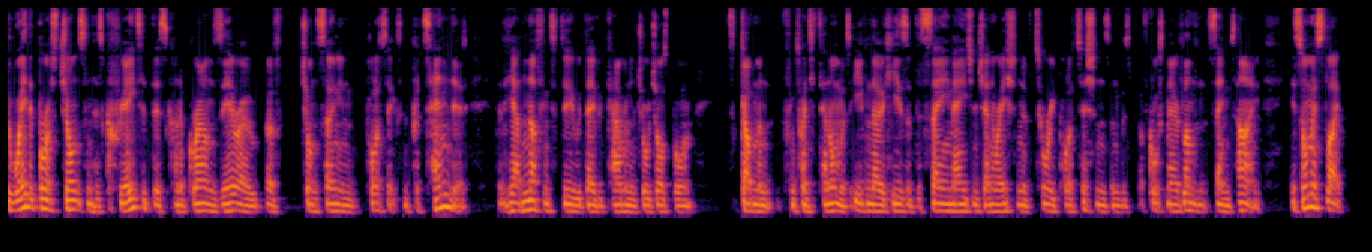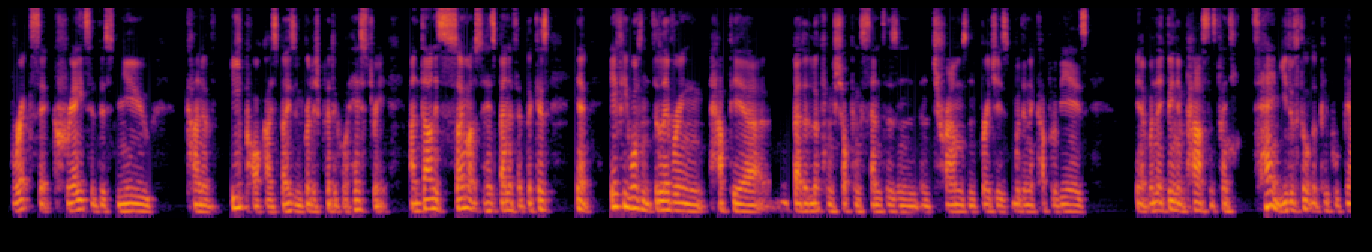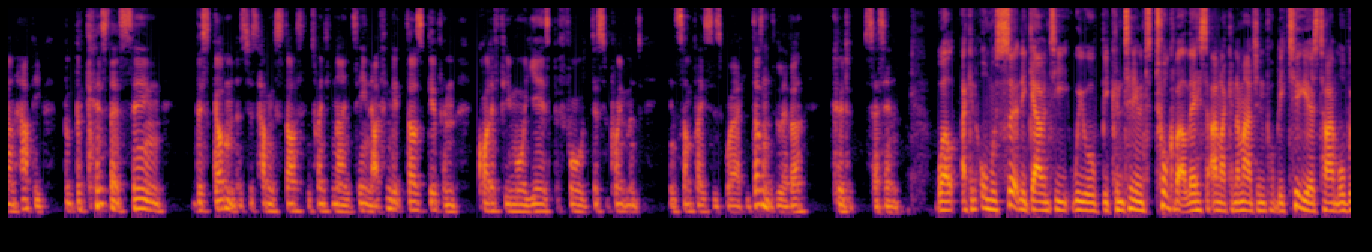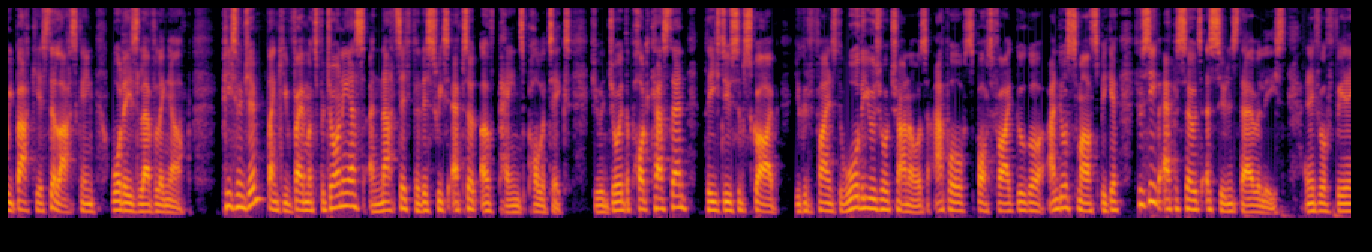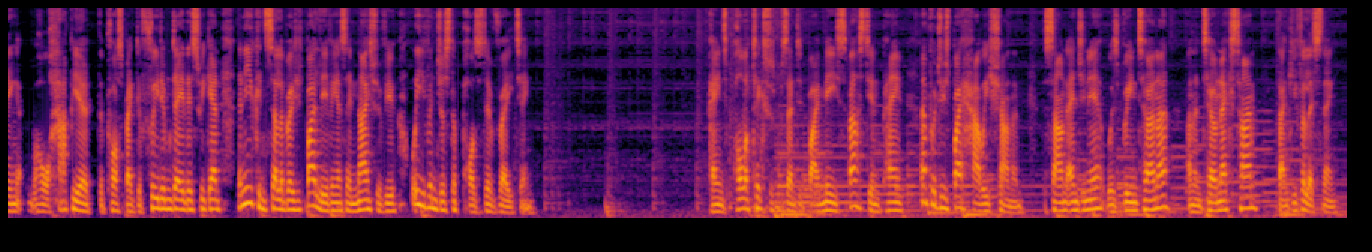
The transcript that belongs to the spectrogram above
the way that Boris Johnson has created this kind of ground zero of Johnsonian politics and pretended that he had nothing to do with David Cameron and George Osborne's government from 2010 onwards, even though he is of the same age and generation of Tory politicians and was, of course, mayor of London at the same time. It's almost like Brexit created this new kind of epoch, I suppose, in British political history. And that is so much to his benefit because, you know, if he wasn't delivering happier, better looking shopping centres and, and, trams and bridges within a couple of years, you know, when they've been in power since 2010, you'd have thought that people would be unhappy. But because they're seeing this government as just having started in 2019, I think it does give him quite a few more years before disappointment in some places where he doesn't deliver could set in. Well, I can almost certainly guarantee we will be continuing to talk about this, and I can imagine probably two years' time we'll be back here still asking what is levelling up. Peter and Jim, thank you very much for joining us. And that's it for this week's episode of Payne's Politics. If you enjoyed the podcast, then please do subscribe. You can find us through all the usual channels Apple, Spotify, Google, and your smart speaker to receive episodes as soon as they're released. And if you're feeling all happy at the prospect of Freedom Day this weekend, then you can celebrate it by leaving us a nice review or even just a positive rating. Payne's Politics was presented by me, Sebastian Payne, and produced by Howie Shannon. The sound engineer was Breen Turner, and until next time, thank you for listening.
